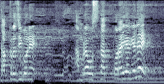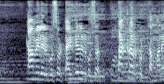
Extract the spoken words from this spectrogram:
ছাত্র জীবনে আমরা ওস্তাদ পড়াইয়া গেলে কামেলের বছর, টাইটেলের বছর, তাকরার করতাম। মানে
